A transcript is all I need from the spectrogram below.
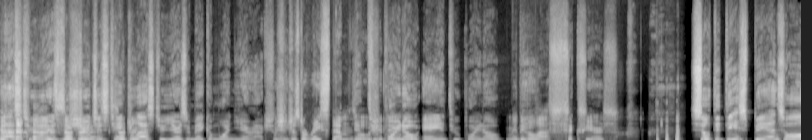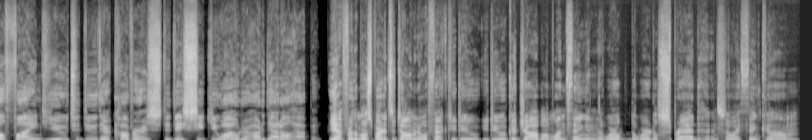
last two years, So we true, should man. just So take the last two years and make them one year. Actually. We should just erase them. Is Yeah, what we should do. 2.0 A and 2.0 Maybe B. the last six years. So, did these bands all find you to do their covers? Did they seek you out, or how did that all happen? Yeah, for the most part, it's a domino effect. You do you do a good job on one thing, and the world the word will spread. And so I think um,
